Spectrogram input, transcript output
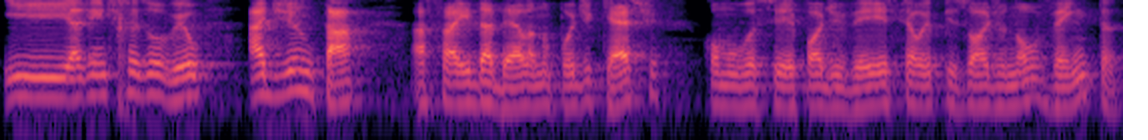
e a gente resolveu adiantar a saída dela no podcast. Como você pode ver, esse é o episódio 90.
